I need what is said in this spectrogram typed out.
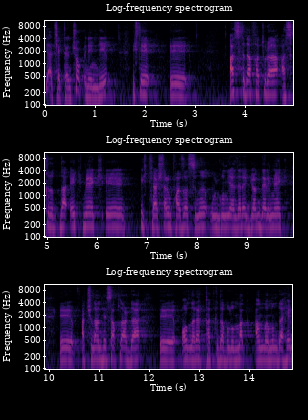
gerçekten çok önemli. İşte e, askıda fatura, askıda ekmek, e, ihtiyaçların fazlasını uygun yerlere göndermek, e, açılan hesaplarda e, onlara katkıda bulunmak anlamında hem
